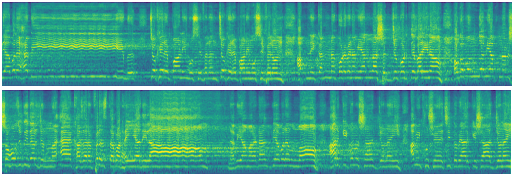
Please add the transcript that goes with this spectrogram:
দিয়া বলে, হাবিব চোখের পানি মুছে ফেলুন, চোখের পানি মুছে ফেলুন। আপনি কান্না করবেন, আমি আল্লাহ সহ্য করতে পারি না। ওগো বন্ধু, আমি আপনার সহযোগিতার জন্য এক হাজার ফেরস্তা পাঠাইয়া দিলাম। নবী আমার ডাক দিয়া বলে, আল্লাহ, আর কি কোনো সাহায্য নাই? আমি খুশি হয়েছি, তবে আর কি সাহায্য নাই?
